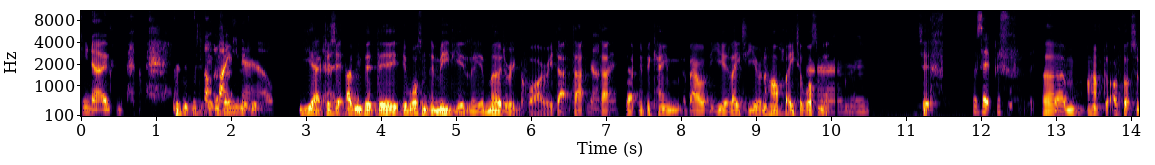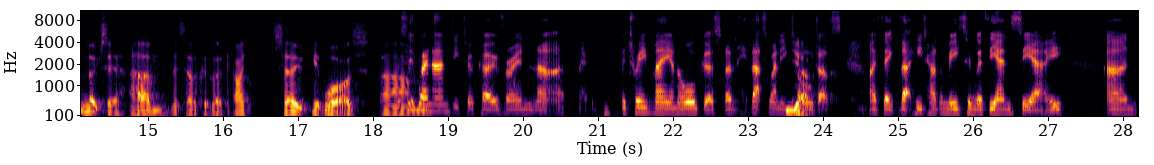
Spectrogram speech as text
you know, it was, not it was like only, now. Yeah, because I mean, the, the, it wasn't immediately a murder inquiry. That that no. that that it became about a year later, year and a half later, wasn't um, it? it? Was it before? Um, I've got I've got some notes here. Um, let's have a quick look. I so it was. Um, was it when Andy took over in uh, between May and August, and that's when he told yeah. us, I think, that he'd had a meeting with the NCA, and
